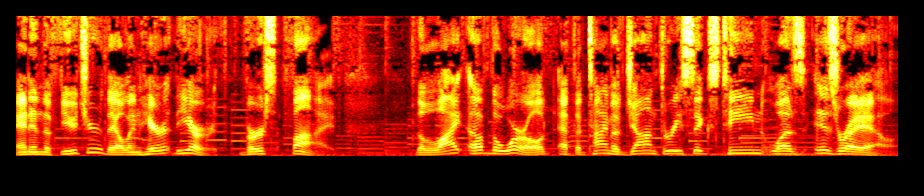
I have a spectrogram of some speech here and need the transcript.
and in the future they'll inherit the earth, verse 5. The light of the world at the time of John 3:16 was Israel,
